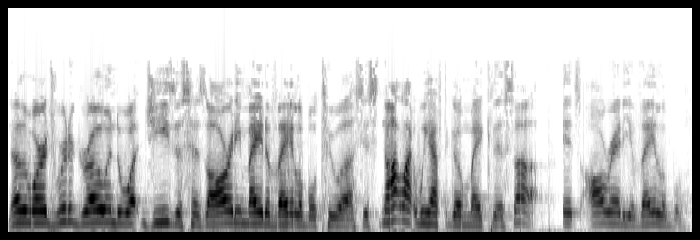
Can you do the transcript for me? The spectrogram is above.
In other words, we're to grow into what Jesus has already made available to us. It's not like we have to go make this up. It's already available.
